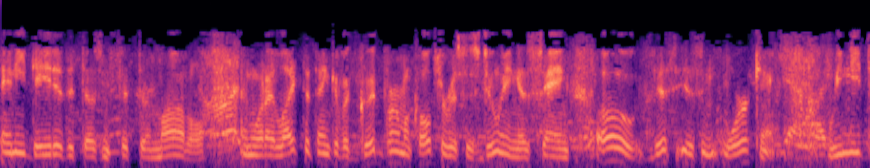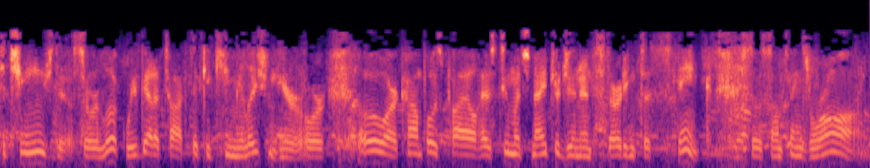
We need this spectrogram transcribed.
any data that doesn't fit their model. And what I like to think of a good permaculturist is doing is saying, "Oh, this isn't working. We need to change this." Or, "Look, we've got a toxic accumulation here." Or, "Oh, our compost pile has too much nitrogen and it's starting to stink, so something's wrong."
